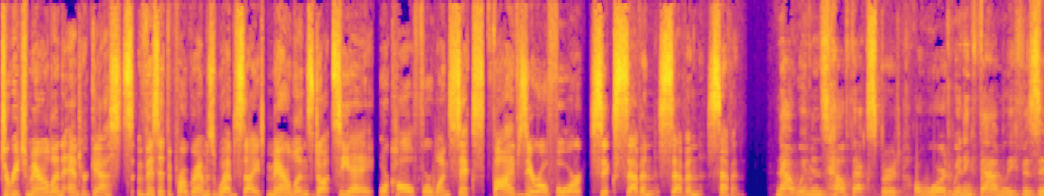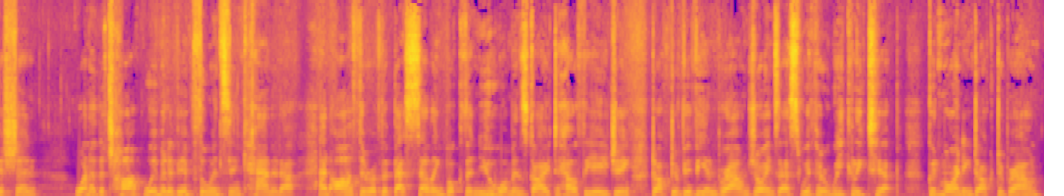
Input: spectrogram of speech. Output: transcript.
To reach Marilyn and her guests, visit the program's website, marilyns.ca, or call 416 504 6777. Now, women's health expert, award winning family physician, one of the top women of influence in Canada, and author of the best selling book, The New Woman's Guide to Healthy Aging, Dr. Vivien Brown joins us with her weekly tip. Good morning, Dr. Brown.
